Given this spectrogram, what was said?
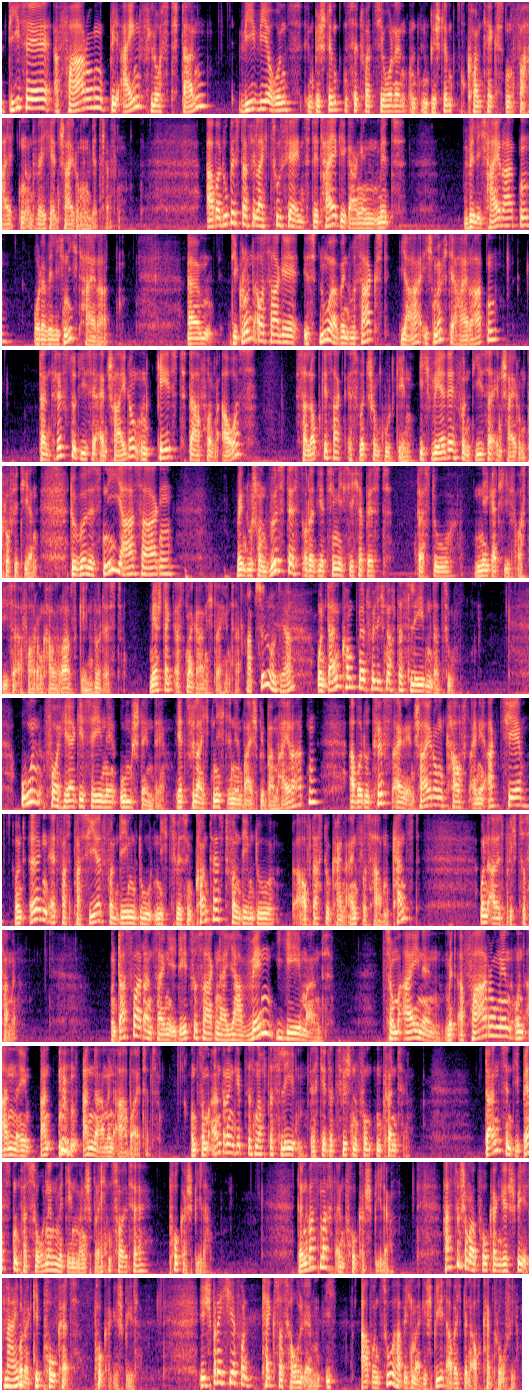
diese Erfahrung beeinflusst dann, wie wir uns in bestimmten Situationen und in bestimmten Kontexten verhalten und welche Entscheidungen wir treffen. Aber du bist da vielleicht zu sehr ins Detail gegangen mit, will ich heiraten oder will ich nicht heiraten? Ähm, die Grundaussage ist nur, wenn du sagst, ja, ich möchte heiraten, dann triffst du diese Entscheidung und gehst davon aus, salopp gesagt, es wird schon gut gehen. Ich werde von dieser Entscheidung profitieren. Du würdest nie Ja sagen, wenn du schon wüsstest oder dir ziemlich sicher bist, dass du negativ aus dieser Erfahrung herausgehen würdest. Mehr steckt erstmal gar nicht dahinter. Absolut, ja. Und dann kommt natürlich noch das Leben dazu. unvorhergesehene Umstände. Jetzt vielleicht nicht in dem Beispiel beim Heiraten, aber du triffst eine Entscheidung, kaufst eine Aktie und irgendetwas passiert, von dem du nichts wissen konntest, von dem du auf das du keinen Einfluss haben kannst und alles bricht zusammen. Und das war dann seine Idee zu sagen, na ja, wenn jemand zum einen mit Erfahrungen und Annahmen arbeitet und zum anderen gibt es noch das Leben, das dir dazwischen funken könnte, dann sind die besten Personen, mit denen man sprechen sollte, Pokerspieler. Denn was macht ein Pokerspieler? Hast du schon mal Poker gespielt? Nein. Oder gepokert Poker gespielt? Ich spreche hier von Texas Hold'em. Ich, ab und zu habe ich mal gespielt, aber ich bin auch kein Profi.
